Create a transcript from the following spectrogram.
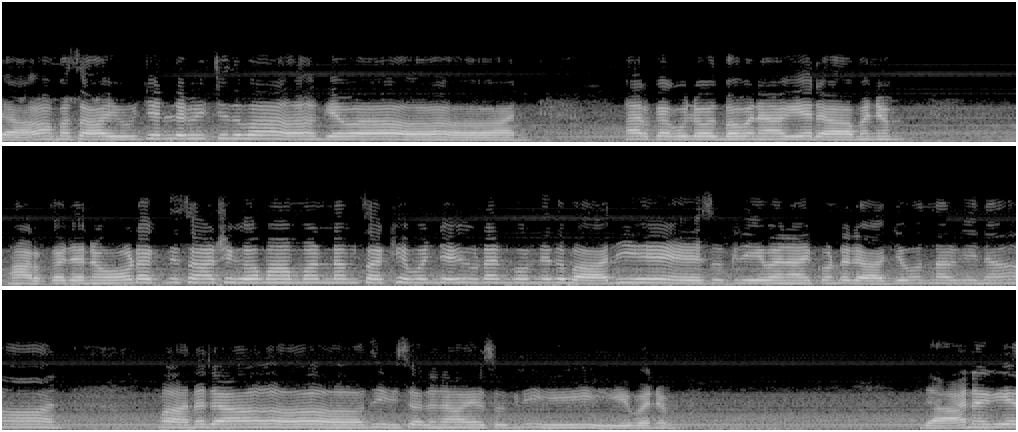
രാമസായുജ്യം ലഭിച്ചത് ഭാഗ്യവാൻ. അർക്കകുലോദ്ഭവനാകിയ രാമനും അർക്കജനോടഗ്നിസാക്ഷികമാം വണ്ണം സഖ്യവും ചെയ്തുടൻ കൊന്നിത് ബാലിയെ സുഗ്രീവനായിക്കൊണ്ട് രാജ്യവും നൽകിനാൻ. വാനരാധീശ്വരനായ സുഗ്രീവനും ജാനകിയെ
